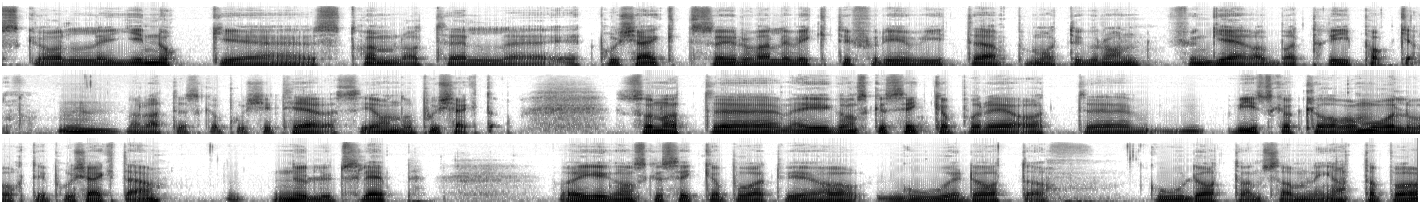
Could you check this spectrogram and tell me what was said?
skal gi nok eh, strøm da, til eh, et prosjekt, så er det veldig viktig for de å vite på en måte hvordan fungerer batteripakken Mm. når dette skal prosjekteres i andre prosjekter. Sånn at eh, jeg er ganske sikker på det at eh, vi skal klare målet vårt i prosjektet, null utslipp. Og jeg er ganske sikker på at vi har gode data, god datainnsamling etterpå,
